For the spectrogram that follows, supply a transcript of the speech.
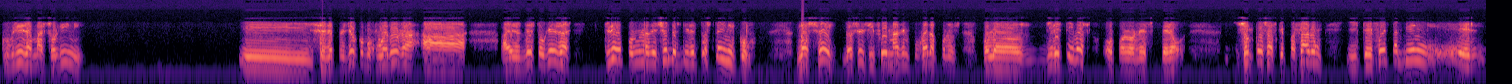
cubrir a Mazzolini y se le perdió como jugador a, a, Ernesto Guerra creo por una decisión del director técnico no sé, no sé si fue más empujada por los por los directivos o por los pero son cosas que pasaron y que fue también el,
